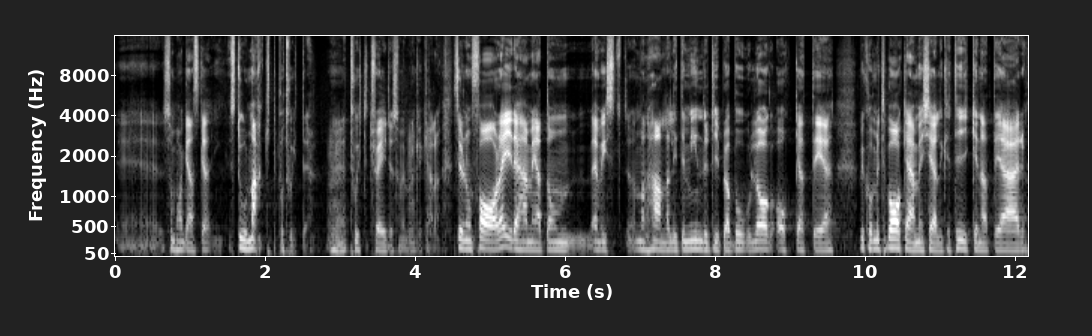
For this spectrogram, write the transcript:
eh, som har ganska stor makt på Twitter. Eh, Twitter traders som vi brukar kalla. Ser du någon fara i det här med att de, en viss, man handlar lite mindre typer av bolag och att det... Vi kommer tillbaka här med källkritiken, att det är...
